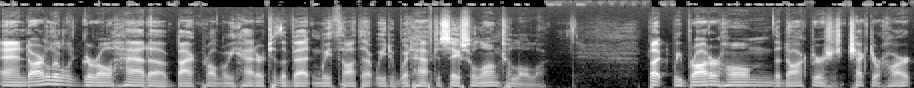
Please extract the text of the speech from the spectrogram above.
And our little girl had a back problem. We had her to the vet, and we thought that we would have to say so long to Lola. But we brought her home. The doctor checked her heart,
